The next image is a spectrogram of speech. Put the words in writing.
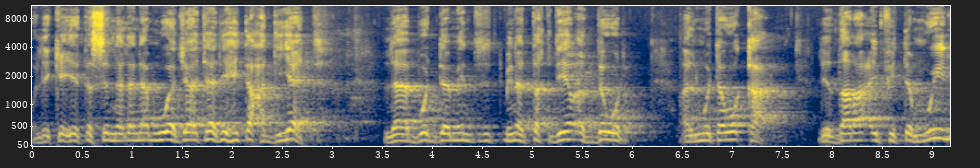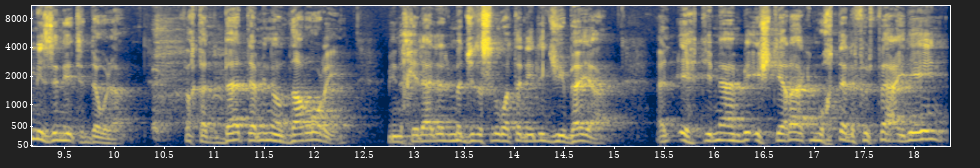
ولكي يتسنى لنا مواجهة هذه التحديات لا بد من من التقدير الدور المتوقع للضرائب في تمويل ميزانية الدولة. فقد بات من الضروري من خلال المجلس الوطني للجباية الاهتمام باشتراك مختلف الفاعلين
